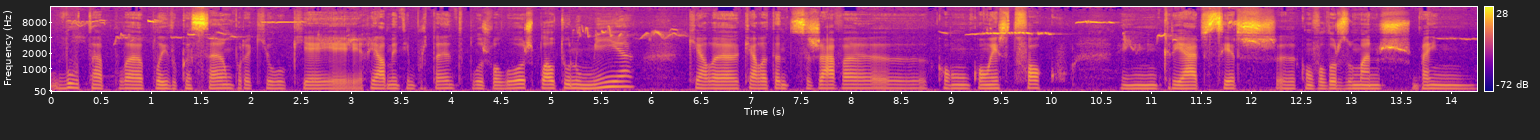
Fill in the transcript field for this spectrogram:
luta pela, pela educação, por aquilo que é realmente importante, pelos valores, pela autonomia, que ela, que ela tanto desejava com, com este foco em criar seres eh, com valores humanos bem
